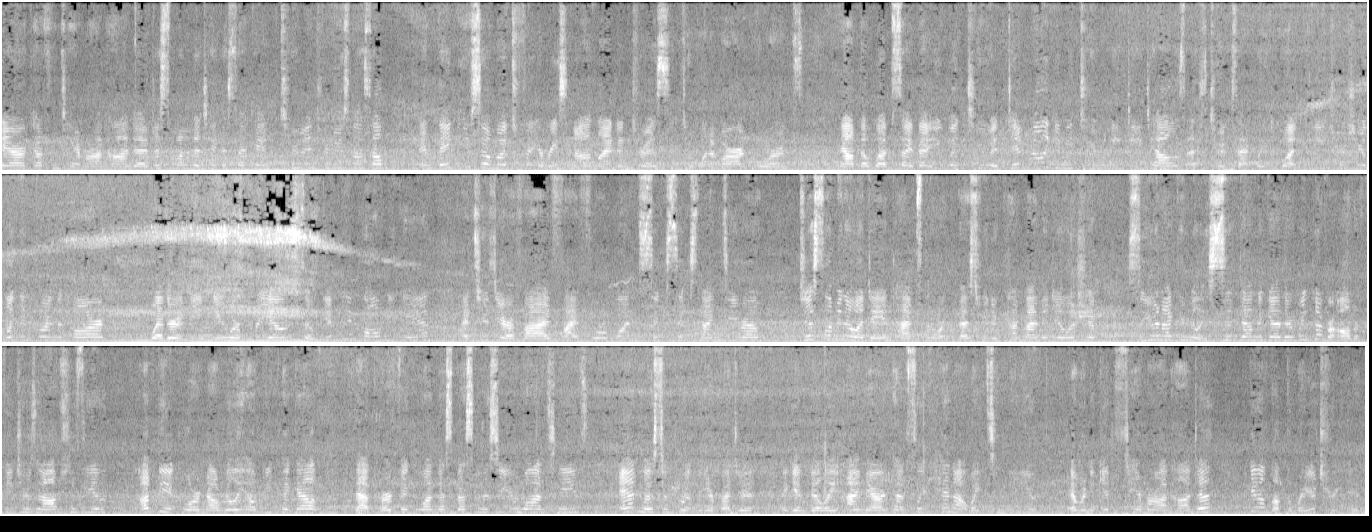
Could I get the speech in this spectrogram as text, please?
Erika from Tameron Honda. Just wanted to take a second to introduce myself and thank you so much for your recent online interest into one of our Accords. Now the website that you went to, it didn't really give me too many details as to exactly what features you're looking for in the car, whether it be new or pre-owned, so give me a call if you can at 205-541-6690. Just let me know what day and time is going to work best for you to come by the dealership so you and I can really sit down together. We cover all the features and options of the Accord and I'll really help you pick out that perfect one that's best going to suit your wants, needs, and most importantly your budget. Again, Billie, I'm Erika, so I cannot wait to meet you. And when you get to Tameron Honda, you're going to love the way you're treated.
